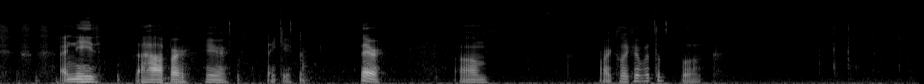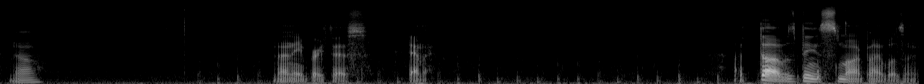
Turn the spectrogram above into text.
I need the hopper here. Thank you. There. Um, right click it with the book. No. No, I need to break this. Damn it. I thought I was being smart, but I wasn't.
